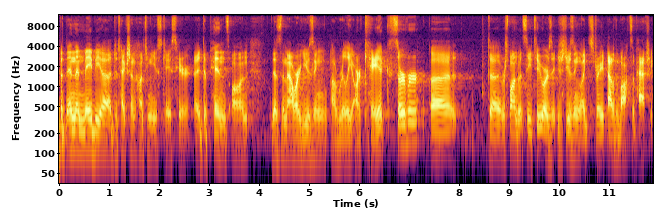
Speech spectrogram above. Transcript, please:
but and then maybe a detection hunting use case here. It depends on is the malware using a really archaic server uh, to respond to its C2, or is it just using like straight out of the box Apache,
